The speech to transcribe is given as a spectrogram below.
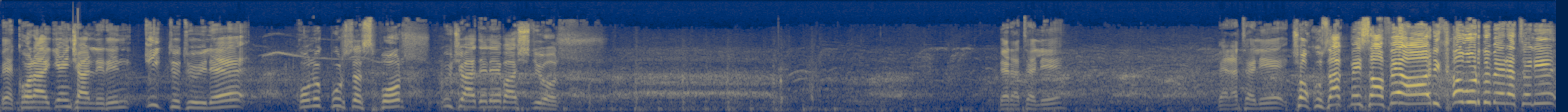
Ve Koray Gencerler'in ilk düdüğüyle konuk Bursa Spor mücadeleye başlıyor. Berat Ali. Berat Ali çok uzak mesafe harika vurdu Berat Ali.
